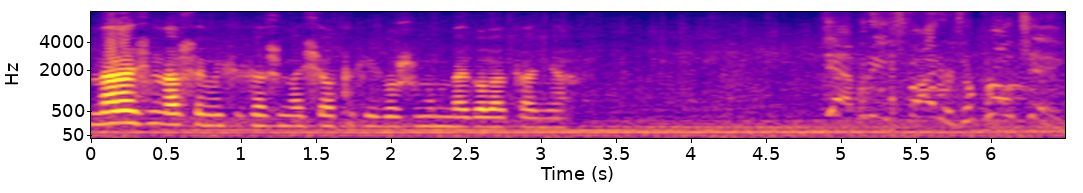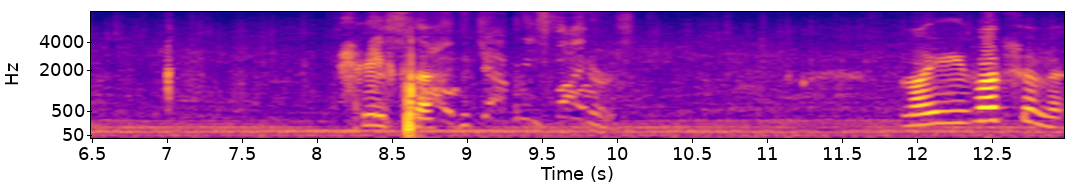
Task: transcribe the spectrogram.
Na razie nasza misja zaczyna się od takiego żmudnego latania. Japanese fighters approaching! Śliwce. Destroy oh, the Japanese fighters! No i walczymy.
